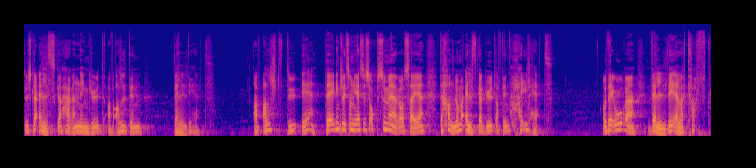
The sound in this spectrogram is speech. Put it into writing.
Du skal elske Herren din Gud av all din veldighet. Av alt du er. Det er egentlig sånn Jesus oppsummerer og sier det handler om å elske Gud av din helhet. Og det ordet 'veldig' eller 'kraft'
